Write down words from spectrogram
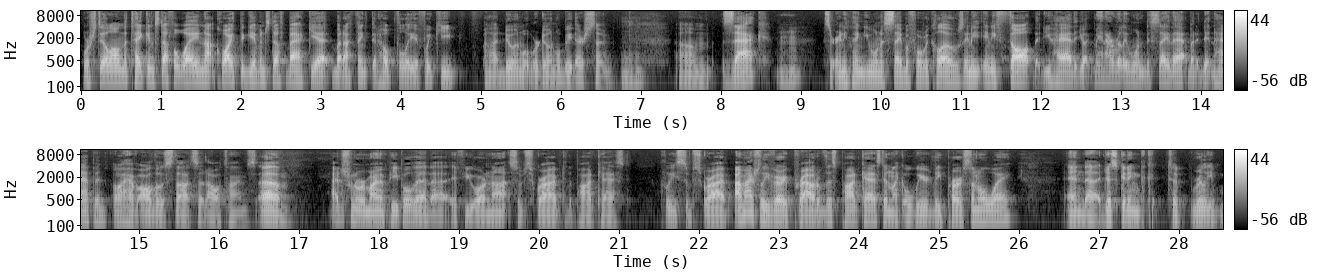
we're still on the taking stuff away, not quite the giving stuff back yet, but I think that hopefully if we keep uh, doing what we're doing, we'll be there soon. Um, Zach, is there anything you want to say before we close? Any any thought that you had that you're like, man, I really wanted to say that, but it didn't happen? Oh, I have all those thoughts at all times. Um, I just want to remind the people that uh, if you are not subscribed to the podcast, Please subscribe. I'm actually very proud of this podcast in like a weirdly personal way. And uh, just getting to, to really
